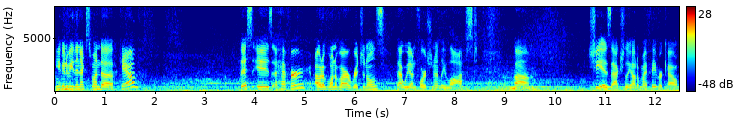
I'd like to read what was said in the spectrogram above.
You gonna be the next one to calve? This is a heifer out of one of our originals that we unfortunately lost. Um, she is actually out of my favorite cow.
